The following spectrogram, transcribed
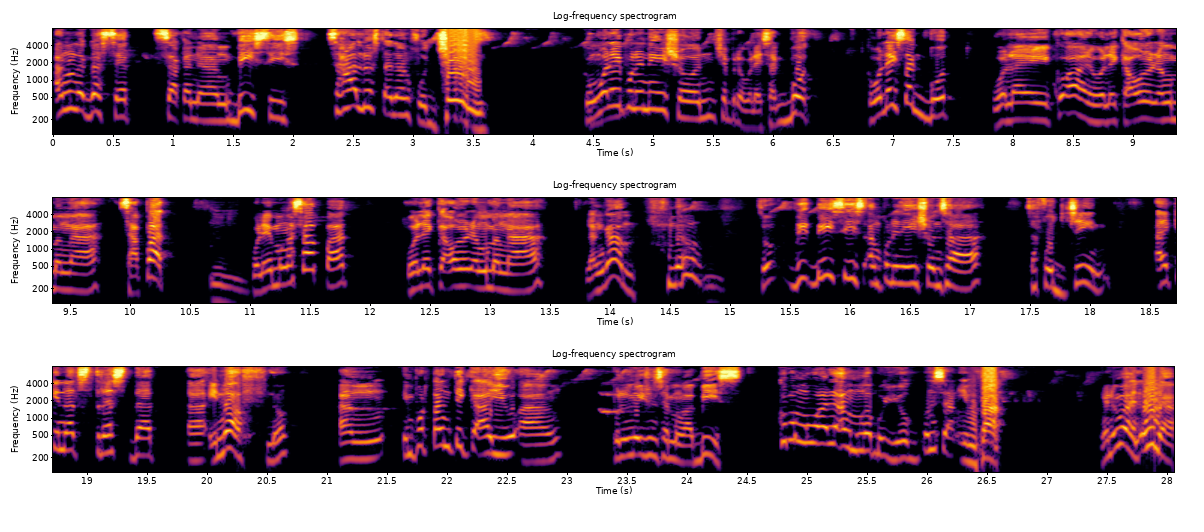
ang nagaset sa kanang basis sa halos tanang food chain kung walay pollination, syempre walay sagbot. Kung walay sagbot, walay kuan, walay kaunon ang mga sapat. Mm. Walay mga sapat, walay kaunon ang mga langgam, no? So ba- basis ang pollination sa sa food chain. I cannot stress that uh, enough, no? Ang importante kaayo ang pollination sa mga bees. Kung mangwala ang mga buyog, unsa ang impact? Nga naman, una,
